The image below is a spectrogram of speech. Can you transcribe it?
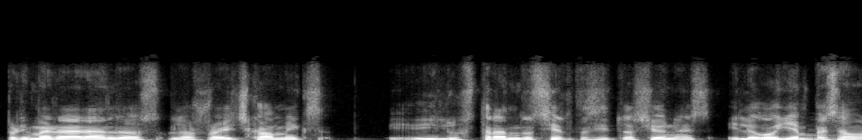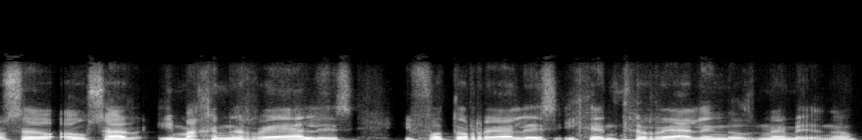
Primero eran los, los Rage Comics ilustrando ciertas situaciones y luego ya Ujú. empezamos a, a usar imágenes reales y fotos reales y gente real en los memes, ¿no?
